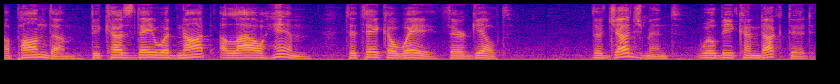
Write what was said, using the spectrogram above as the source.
upon them, because they would not allow him to take away their guilt. The judgment will be conducted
